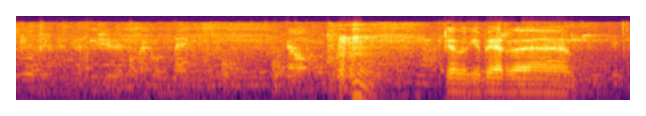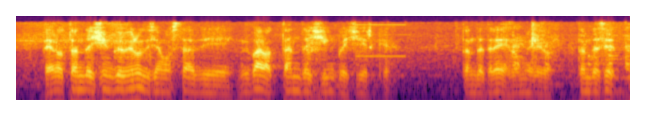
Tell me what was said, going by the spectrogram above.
suo è più difficile come commento. Però Credo che per, eh, per 85 minuti siamo stati, mi pare 85 circa, 83, non mi ricordo, 87.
